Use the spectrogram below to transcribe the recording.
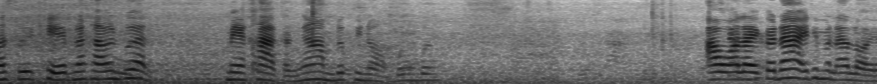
มาซื้อเคฟนะคะเพื่อนๆแม่ค้ากับง่ามด้วยพี่น้องเบิ้งเบิ้งเอาอะไรก็ได้ที่มันอร่อย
